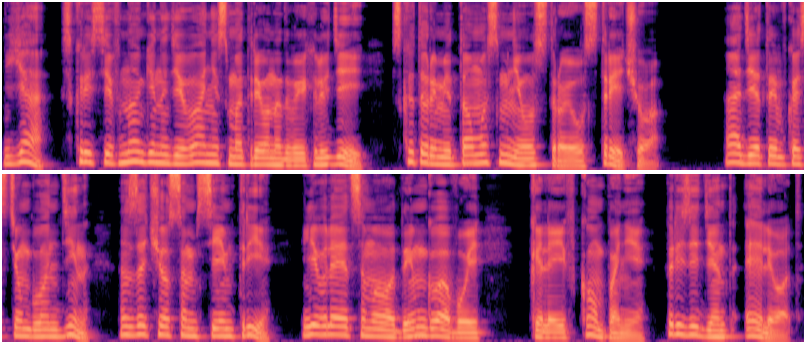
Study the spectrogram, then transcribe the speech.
Я, скрестив ноги на диване, смотрел на двоих людей, с которыми Томас мне устроил встречу. Одетый в костюм блондин с зачесом 7-3 является молодым главой Клейв Компани, президент Эллиот.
